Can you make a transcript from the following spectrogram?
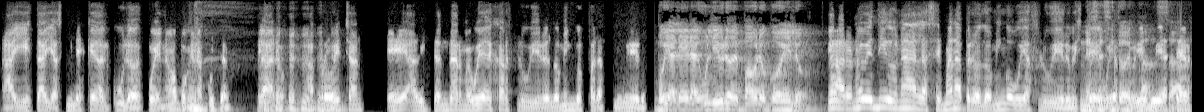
Ahí está, y así les queda el culo después, ¿no? Porque no escuchan. Claro, aprovechan eh, a distender. Me voy a dejar fluir. El domingo es para fluir. Voy a leer algún libro de Pablo Coelho. Claro, no he vendido nada en la semana, pero el domingo voy a fluir, ¿viste? Necesito voy a fluir, voy a hacer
